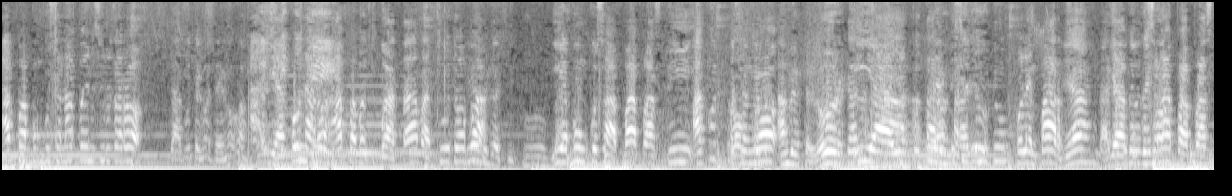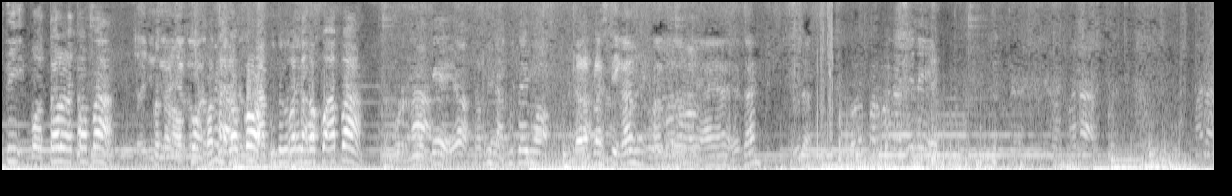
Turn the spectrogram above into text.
Apa bungkusan apa yang disuruh taruh? Tidak aku tengok-tengok bang. Ah, iya, kau naruh apa batu bata, batu atau apa? Iya, situ. Iya, bungkus apa? Plastik. Aku pesan ambil telur kan. Iya, Ah, yang kau aku taruh di situ. Kau lempar. Ya, nggak ada Ya, aku bungkusan tengok. apa? Plastik, botol atau apa? Kotak rokok. Kotak Aku rokok. aku. Kotak rokok apa? Sempurna. Oke, ya. Tapi aku tengok. Dalam plastik kan? Ya, ya, ya kan. Kau lempar mana sini? Mana? Mana?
